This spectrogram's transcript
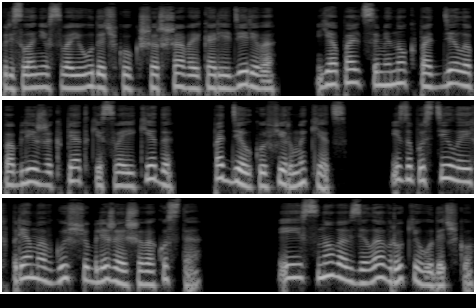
Прислонив свою удочку к шершавой коре дерева, я пальцами ног поддела поближе к пятке своей кеды, подделку фирмы Кец, и запустила их прямо в гущу ближайшего куста. И снова взяла в руки удочку.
